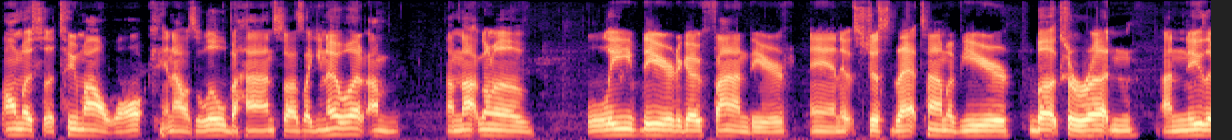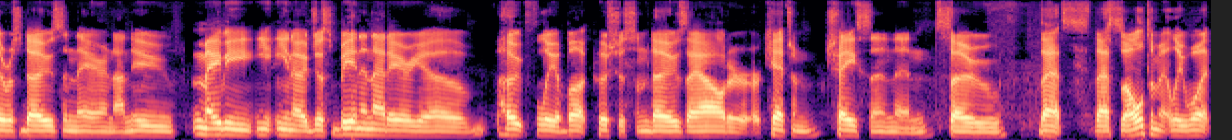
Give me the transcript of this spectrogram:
almost a two mile walk, and I was a little behind. So I was like, you know what, I'm I'm not gonna leave deer to go find deer. And it's just that time of year. Bucks are rutting. I knew there was does in there, and I knew maybe you know just being in that area, hopefully a buck pushes some does out or, or catch them chasing, and so that's that's ultimately what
